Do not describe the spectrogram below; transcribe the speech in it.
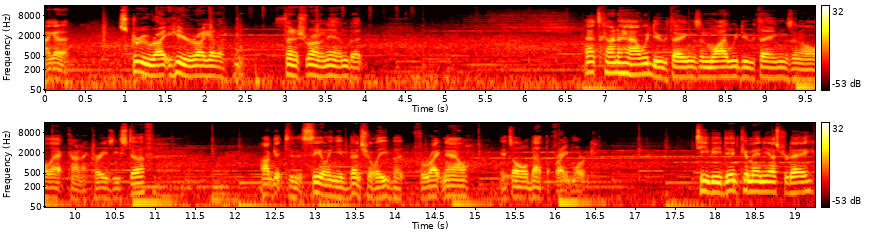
I got a screw right here I gotta finish running in, but that's kind of how we do things and why we do things and all that kind of crazy stuff. I'll get to the ceiling eventually, but for right now, it's all about the framework. TV did come in yesterday.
